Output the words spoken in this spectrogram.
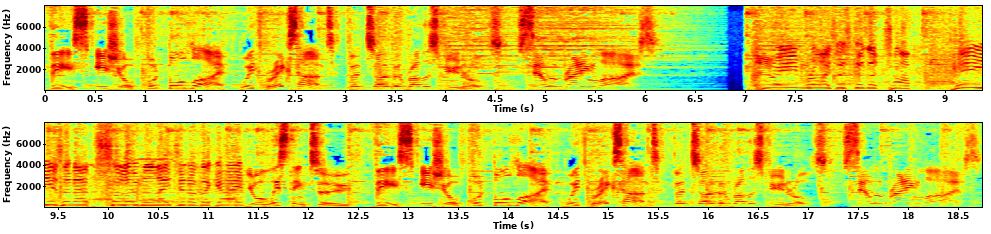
This Is Your Football Life with Rex Hunt for Tobin Brothers Funerals, celebrating lives. Dream rises to the top. He is an absolute legend of the game. You're listening to This Is Your Football Life with Rex Hunt for Tobin Brothers Funerals, celebrating lives.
